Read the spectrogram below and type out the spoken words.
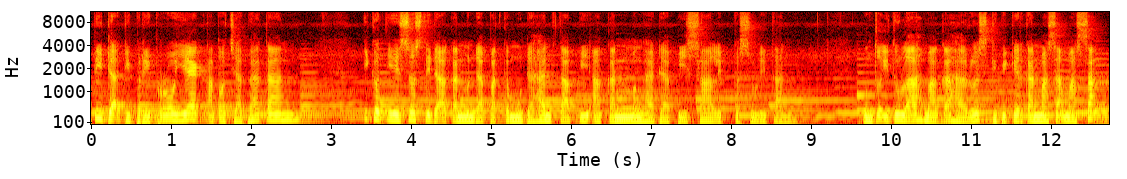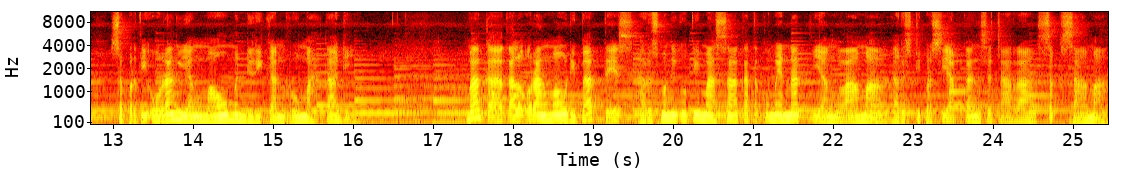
tidak diberi proyek atau jabatan, Ikut Yesus tidak akan mendapat kemudahan, tetapi akan menghadapi salib kesulitan. Untuk itulah, maka harus dipikirkan masak-masak seperti orang yang mau mendirikan rumah tadi. Maka, kalau orang mau dibaptis, harus mengikuti masa katekumenat yang lama, harus dipersiapkan secara seksama.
